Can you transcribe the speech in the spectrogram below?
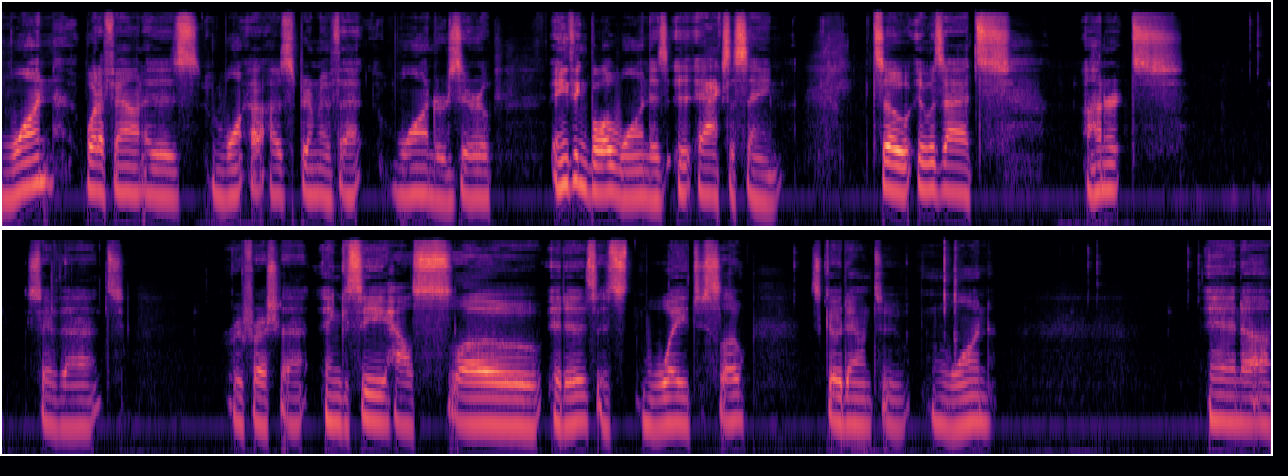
one, what I found is one, I was experimenting with that one or zero. Anything below one is it acts the same. So it was at 100. Save that. Refresh that. And you can see how slow it is. It's way too slow. Let's go down to one. And uh,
